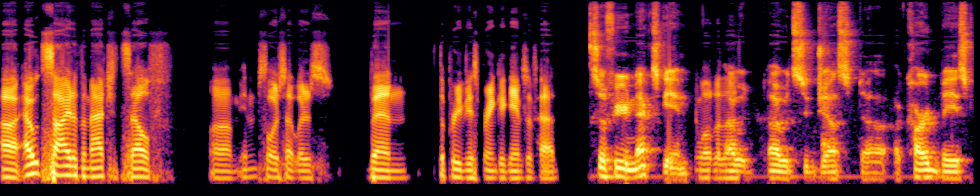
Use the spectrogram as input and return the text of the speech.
uh, outside of the match itself um, in Solar Settlers than the previous Brinka games have had. So for your next game, Well, I would I would suggest uh, a card-based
